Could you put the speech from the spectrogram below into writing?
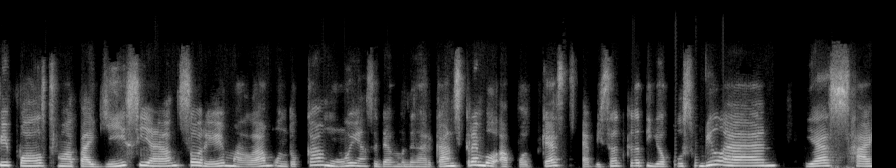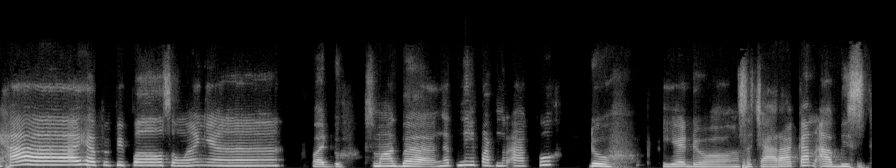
people, selamat pagi, siang, sore, malam untuk kamu yang sedang mendengarkan Scramble Up Podcast episode ke-39. Yes, hai hai happy people semuanya. Waduh, semangat banget nih partner aku. Duh, iya dong. Secara kan abis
